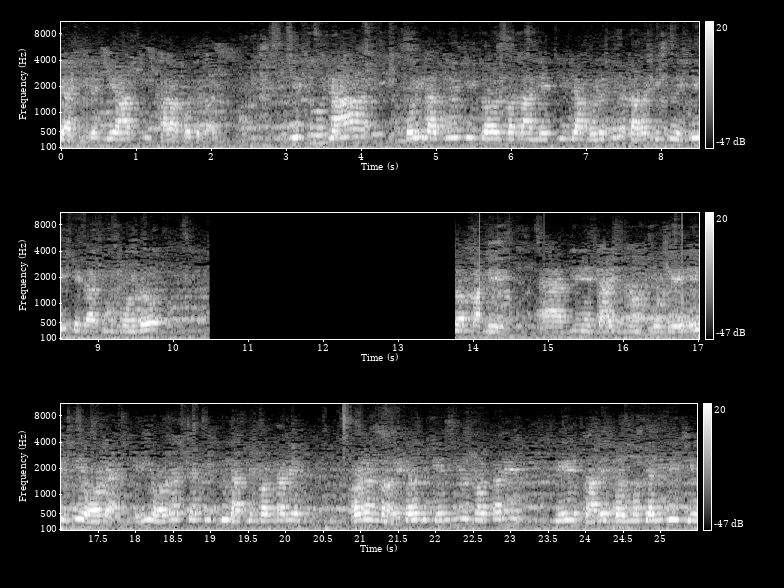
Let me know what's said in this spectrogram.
চাইছিলেন যে আর কি খারাপ হতে পারে। কিন্তু যা ওই রাজনৈতিক দল বা তার নেত্রী যা বলেছিল, তারা কিন্তু এসেই সেটা শুরু করল করবে। এই যে অর্ডার এই অর্ডারটা কিন্তু রাজ্য সরকারের অর্ডার নয়, এটা হচ্ছে কেন্দ্রীয় সরকারের যে তাদের কর্মচারীদের যে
